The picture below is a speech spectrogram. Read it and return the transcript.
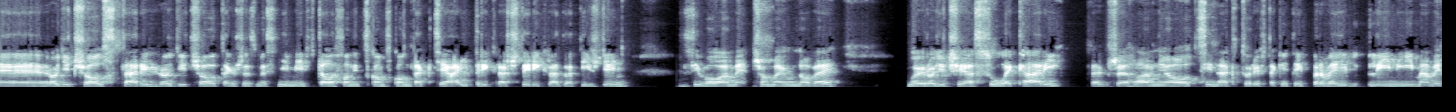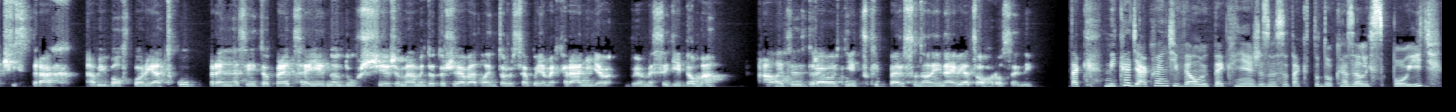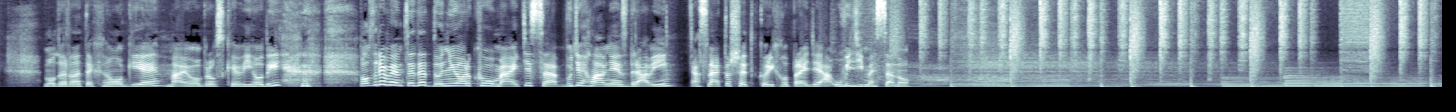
rodičov, starých rodičov, takže sme s nimi v telefonickom v kontakte aj 3 4 za týždeň. Si voláme, čo majú nové. Moji rodičia sú lekári, takže hlavne o ocina, ktorý v takej tej prvej línii má väčší strach, aby bol v poriadku. Pre nás je to predsa jednoduchšie, že máme dodržiavať len to, že sa budeme chrániť a budeme sedieť doma, ale ten zdravotnícky personál je najviac ohrozený. Tak Nika, ďakujem ti veľmi pekne, že sme sa takto dokázali spojiť. Moderné technológie majú obrovské výhody. Pozdravujem teda do New Yorku, majte sa, bude hlavne zdraví a snáď to všetko rýchlo prejde a uvidíme sa no.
